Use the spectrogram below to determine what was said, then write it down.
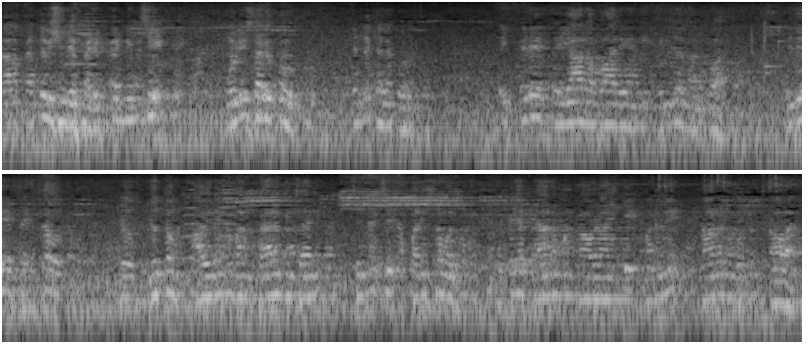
చాలా పెద్ద విషయం చెప్పాడు. ఇక్కడి నుంచి ముడి సరుకు కిందకి వెళ్ళకూడదు ఇక్కడే తయారవ్వాలి అని గిరిజనులు అనుకోవాలి. ఇదే పెద్ద యుద్ధం. ఆ విధంగా మనం ప్రారంభించాలి. చిన్న చిన్న పరిశ్రమలు ఇక్కడే ప్రారంభం కావడానికి మనమే కారణం కావాలి.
